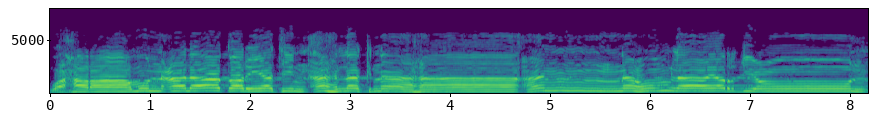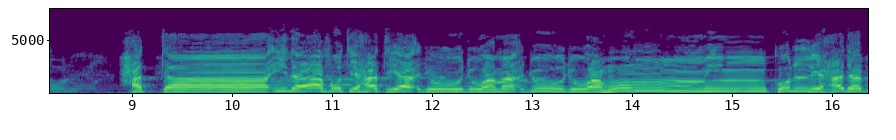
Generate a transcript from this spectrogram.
وحرام على قرية أهلكناها أنهم لا يرجعون حتى إذا فتحت يأجوج ومأجوج وهم من كل حدب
